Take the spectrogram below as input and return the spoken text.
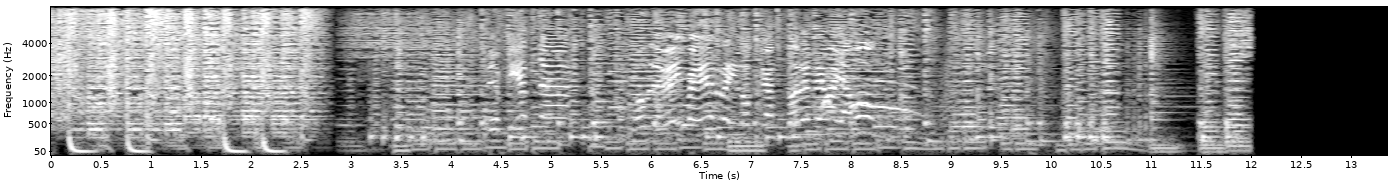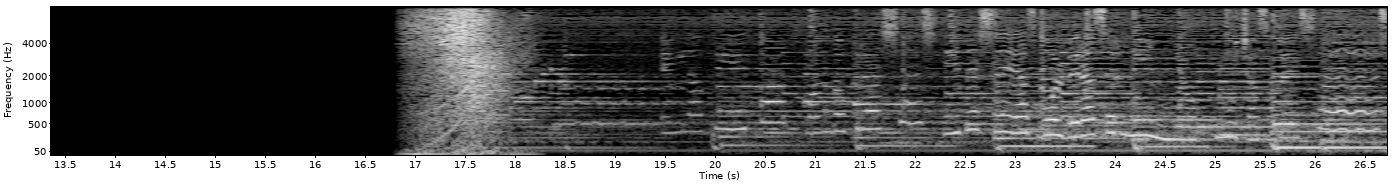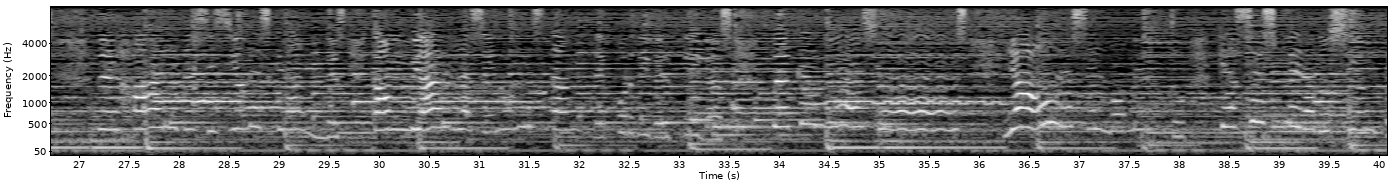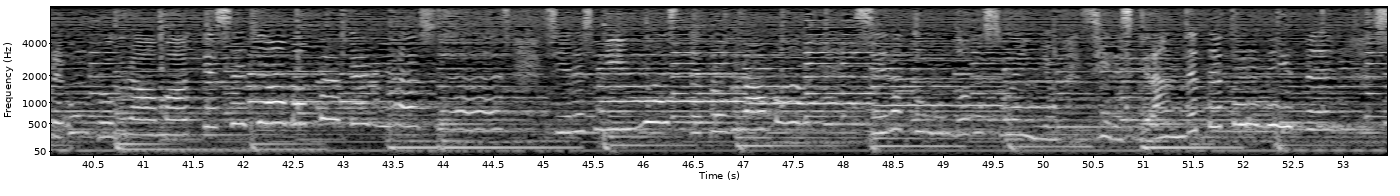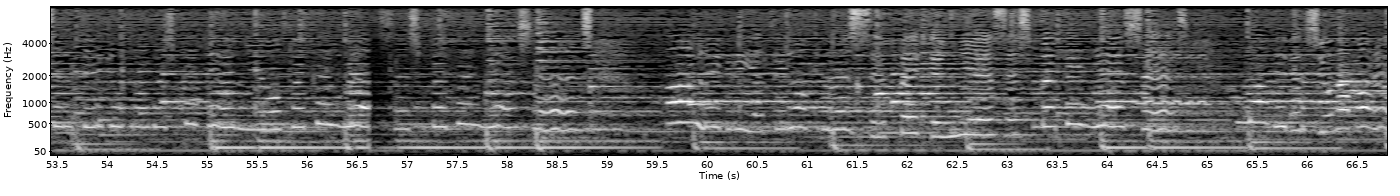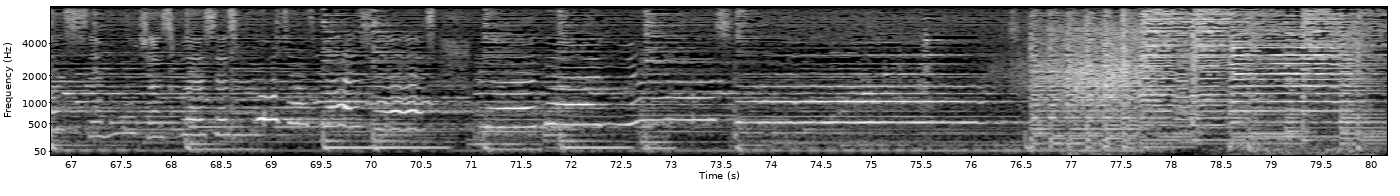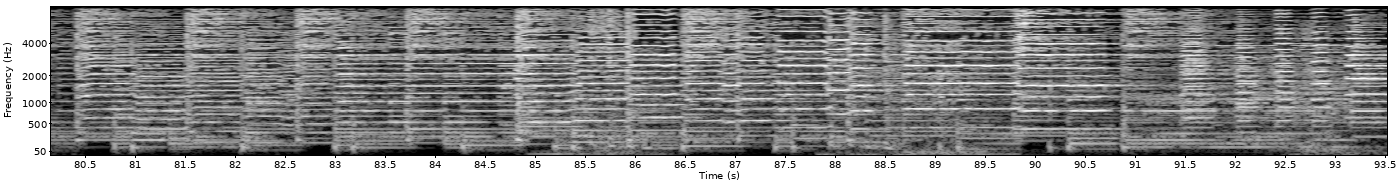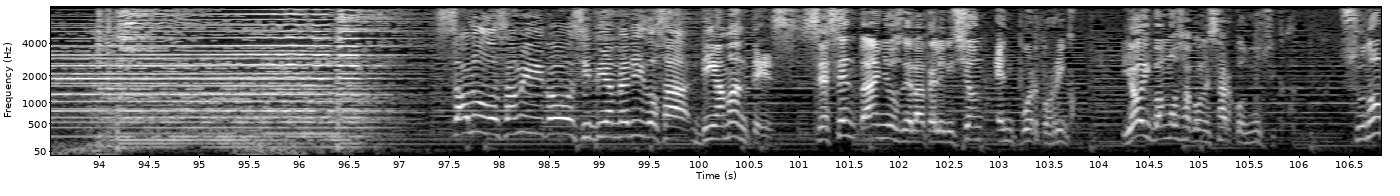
canción aparece muchas veces, muchas Bienvenidos a Diamantes, 60 años de la televisión en Puerto Rico. Y hoy vamos a comenzar con música. Su nombre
